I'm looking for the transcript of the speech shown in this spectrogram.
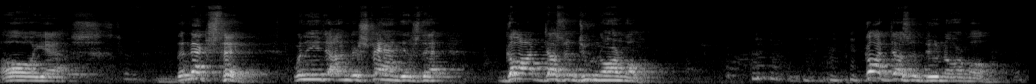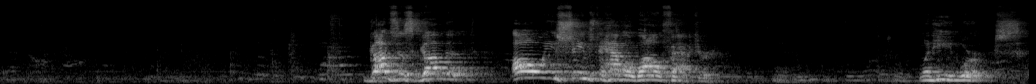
Oh, yes. The next thing we need to understand is that God doesn't do normal. God doesn't do normal. God's this God that always seems to have a wow factor when He works.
